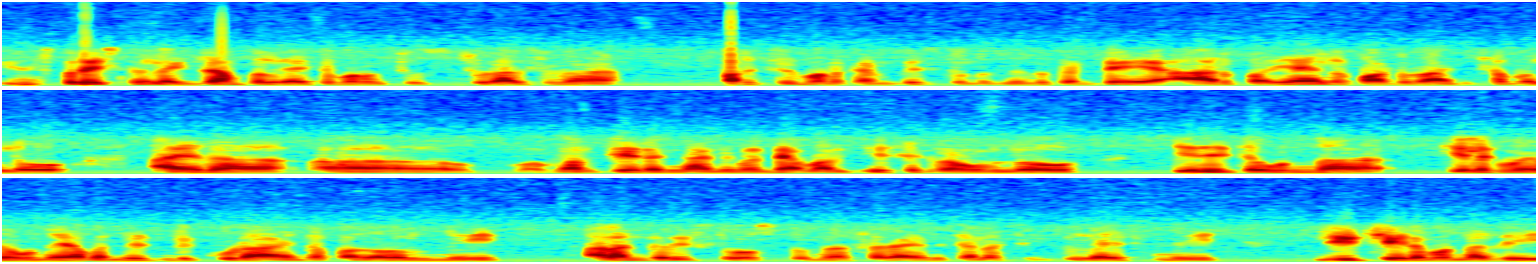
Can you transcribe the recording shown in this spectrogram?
ఇన్స్పిరేషనల్ ఎగ్జాంపుల్గా అయితే మనం చూసి చూడాల్సిన పరిస్థితి మనకు అనిపిస్తుంది ఎందుకంటే ఆరు పర్యాయాల పాటు రాజ్యసభలో ఆయన వర్క్ చేయడం కానివ్వండి ఆ వర్క్ చేసే క్రమంలో ఏదైతే ఉన్న కీలకమైన ఉన్నాయో అవన్నింటినీ కూడా ఆయన పదవుల్ని అలంకరిస్తూ వస్తున్నా సరే ఆయన చాలా సింపుల్ లైఫ్ని లీడ్ చేయడం అన్నది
